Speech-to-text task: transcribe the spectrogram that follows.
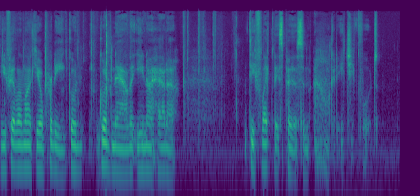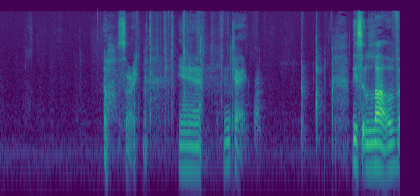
You feeling like you're pretty good good now that you know how to deflect this person. Oh, I've got an itchy foot. Oh, sorry. Yeah, okay. This love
